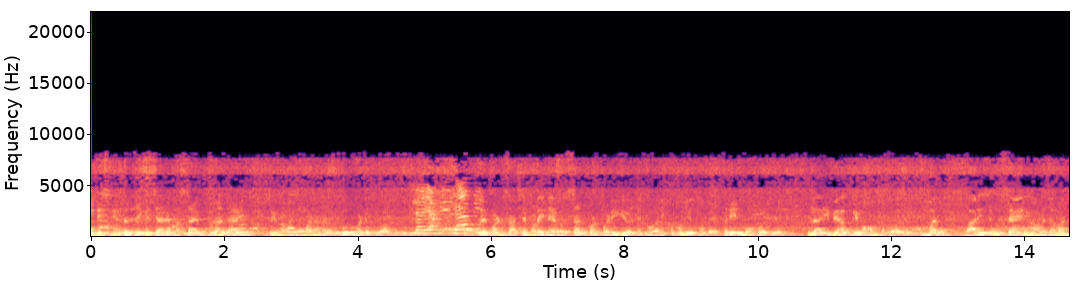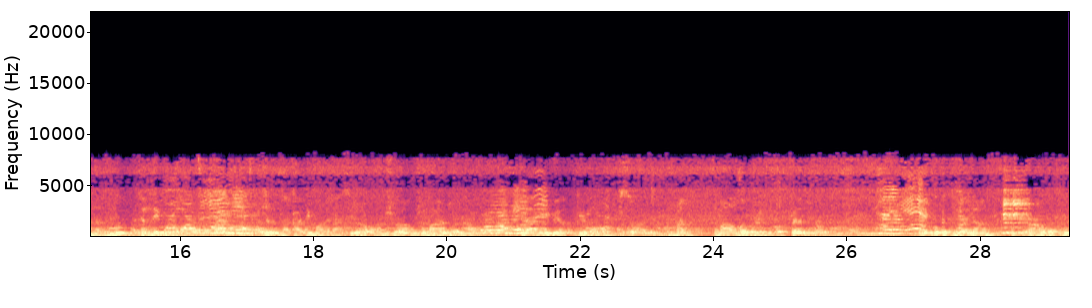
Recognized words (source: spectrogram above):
حدیث ની અંદર જે કે જ્યારે મસાય પૂરા થાય તો એમાં જમાનાના ઝગુર માટે દુઆ કરી આપણે પણ સાથે મળીને વરસાદ પણ પડી دعا نے قبولیت میں بہترین موقع છે الہی بحق کے محمد و علی محمد، وارث حسین، مولانا زمانہ ظہور میں جلدی پڑھنا حضرت نا خادم مولانا ناصر الرحمان شوق شمار پڑھنا الہی بحق کے محمد و علی محمد، تمام مرحومین کی فرد کرنا ایک وقت میں اللہ ران وقت کو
